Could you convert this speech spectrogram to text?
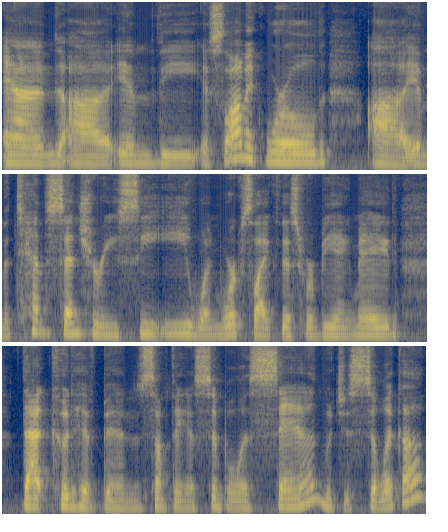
And uh, in the Islamic world, uh, in the 10th century CE, when works like this were being made, that could have been something as simple as sand, which is silica,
